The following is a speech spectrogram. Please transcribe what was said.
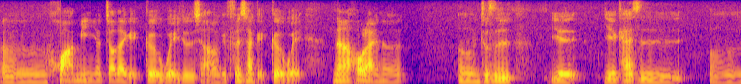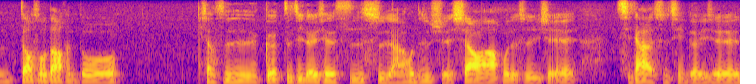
嗯，画面要交代给各位，就是想要给分享给各位。那后来呢，嗯，就是也也开始嗯，遭受到很多像是各自己的一些私事啊，或者是学校啊，或者是一些其他的事情的一些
